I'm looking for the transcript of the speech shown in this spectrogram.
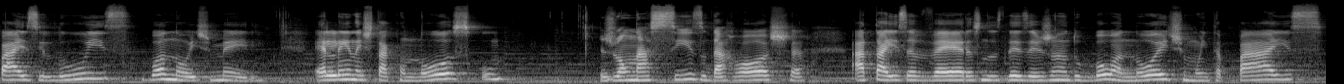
paz e luz. Boa noite, Meire. Helena está conosco. João Narciso da Rocha, a Thaisa Veras nos desejando boa noite, muita paz.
